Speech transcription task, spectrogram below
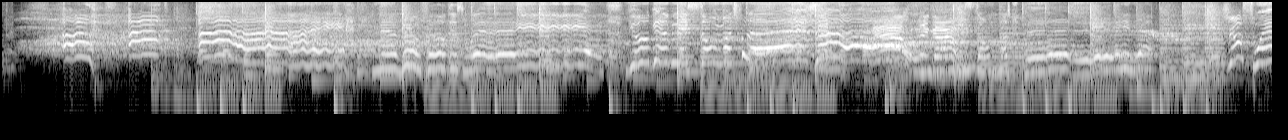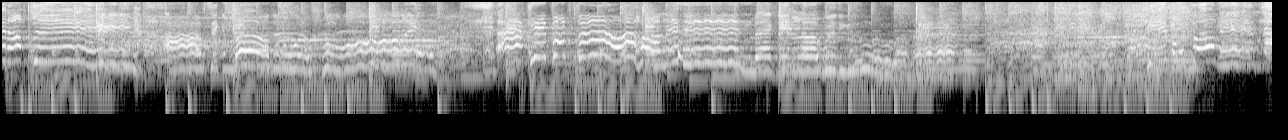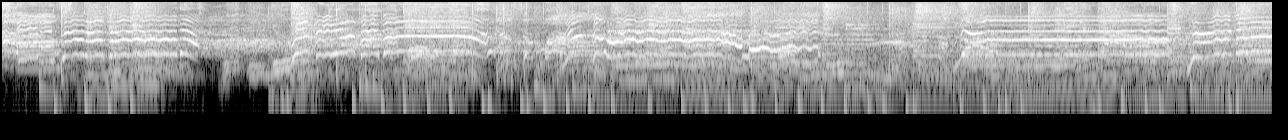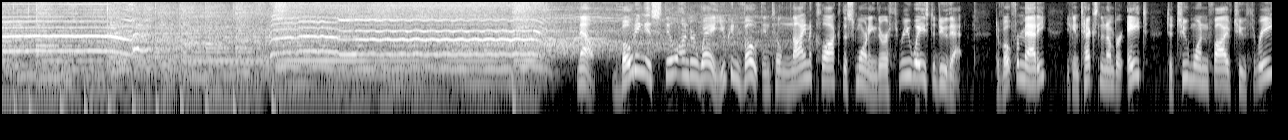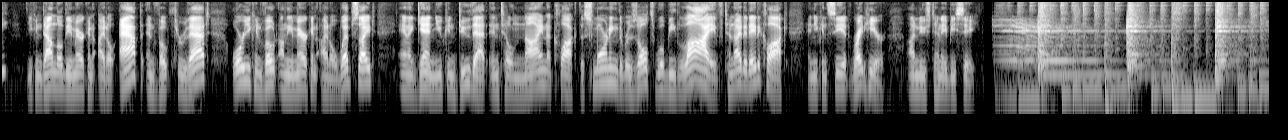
Now, voting is still underway. You can vote until 9 o'clock this morning. There are three ways to do that. To vote for Maddie, you can text the number 8 to 21523. You can download the American Idol app and vote through that, or you can vote on the American Idol website. And again, you can do that until 9 o'clock this morning. The results will be live tonight at 8 o'clock, and you can see it right here on News 10 ABC.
